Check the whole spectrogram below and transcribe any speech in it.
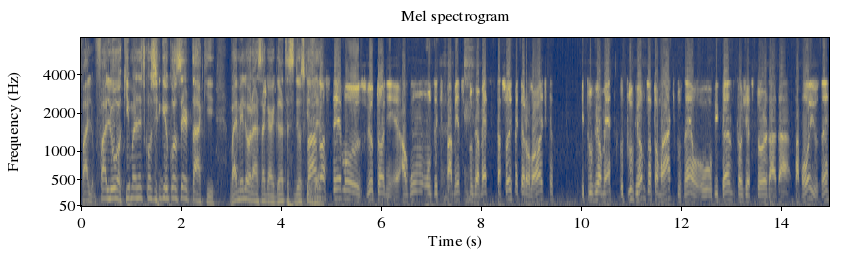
Falhou, falhou aqui, mas a gente conseguiu consertar aqui. Vai melhorar essa garganta, se Deus quiser. Lá nós temos, viu, Tony, alguns equipamentos pluviométricos, estações meteorológicas e pluviométricos, pluviômetros automáticos, né? O, o Vigando, que é o gestor da, da Tamoios, né?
